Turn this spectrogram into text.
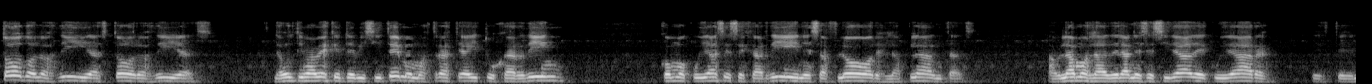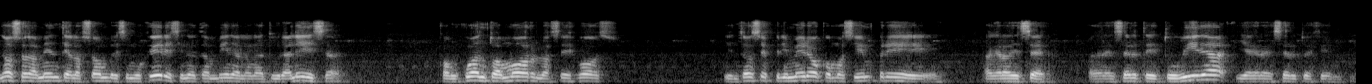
todos los días, todos los días. La última vez que te visité me mostraste ahí tu jardín, cómo cuidás ese jardín, esas flores, las plantas. Hablamos de la necesidad de cuidar este, no solamente a los hombres y mujeres, sino también a la naturaleza. Con cuánto amor lo haces vos. Y entonces primero, como siempre, agradecer, agradecerte tu vida y agradecer tu ejemplo.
